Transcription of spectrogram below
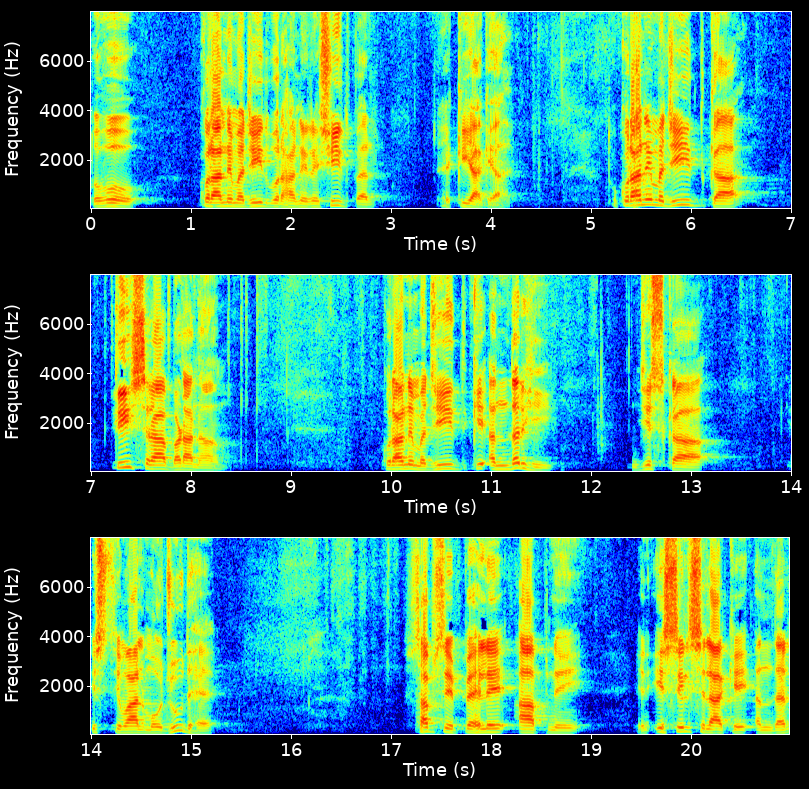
تو وہ قرآن مجید برہان رشید پر کیا گیا ہے۔ تو قرآن مجید کا تیسرا بڑا نام، قرآن مجید کے اندر ہی جس کا استعمال موجود ہے، سب سے پہلے آپ نے یعنی اس سلسلہ کے اندر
